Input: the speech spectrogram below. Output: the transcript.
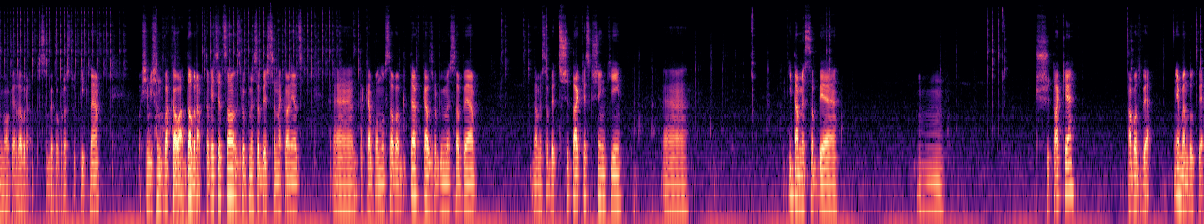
nie mogę. Dobra, to sobie po prostu kliknę. 82 koła. Dobra, to wiecie co? Zróbmy sobie jeszcze na koniec e, taka bonusowa bitewka. Zrobimy sobie. Damy sobie trzy takie skrzynki. E, I damy sobie. Mm, trzy takie. Albo dwie. Niech będą dwie.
